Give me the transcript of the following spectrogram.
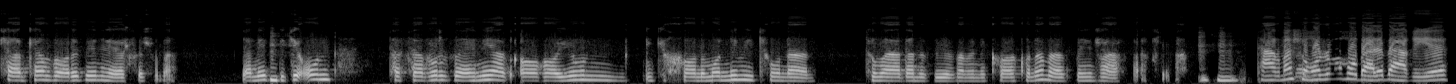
کم کم وارد این حرفه شدن. یعنی دیگه اون تصور ذهنی از آقایون اینکه خانما نمی‌تونن تو معدن زیرزمینی کار کنن از بین رفت تقریبا تقریبا شما راهو برای بقیه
